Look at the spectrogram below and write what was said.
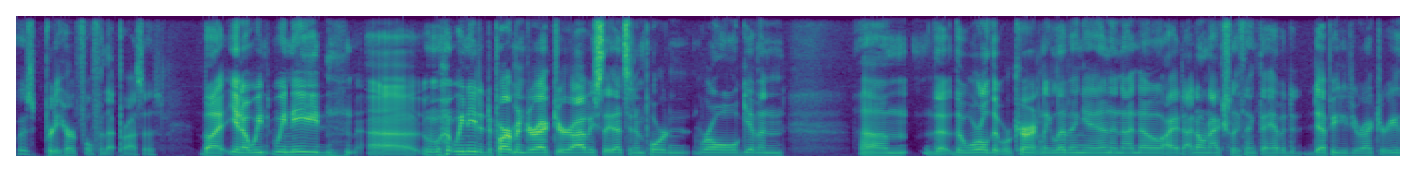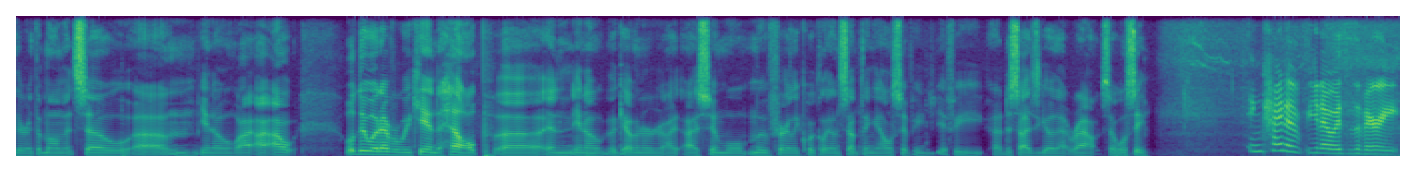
was pretty hurtful for that process. But you know, we we need uh, we need a department director. Obviously, that's an important role given um, the the world that we're currently living in. And I know I, I don't actually think they have a deputy director either at the moment. So um, you know, I, I we'll do whatever we can to help. Uh, and you know, the governor, I, I, assume, will move fairly quickly on something else if he if he uh, decides to go that route. So we'll see. And kind of, you know, this is a very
